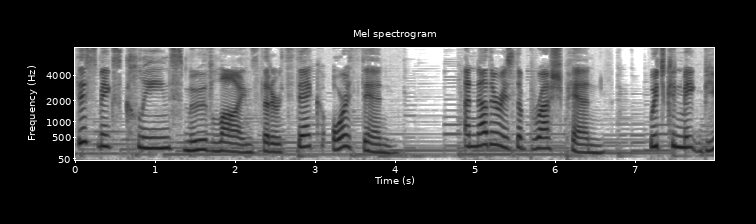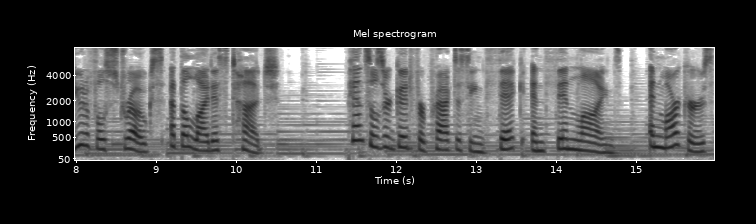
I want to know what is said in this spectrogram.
This makes clean, smooth lines that are thick or thin. Another is the brush pen, which can make beautiful strokes at the lightest touch. Pencils are good for practicing thick and thin lines, and markers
